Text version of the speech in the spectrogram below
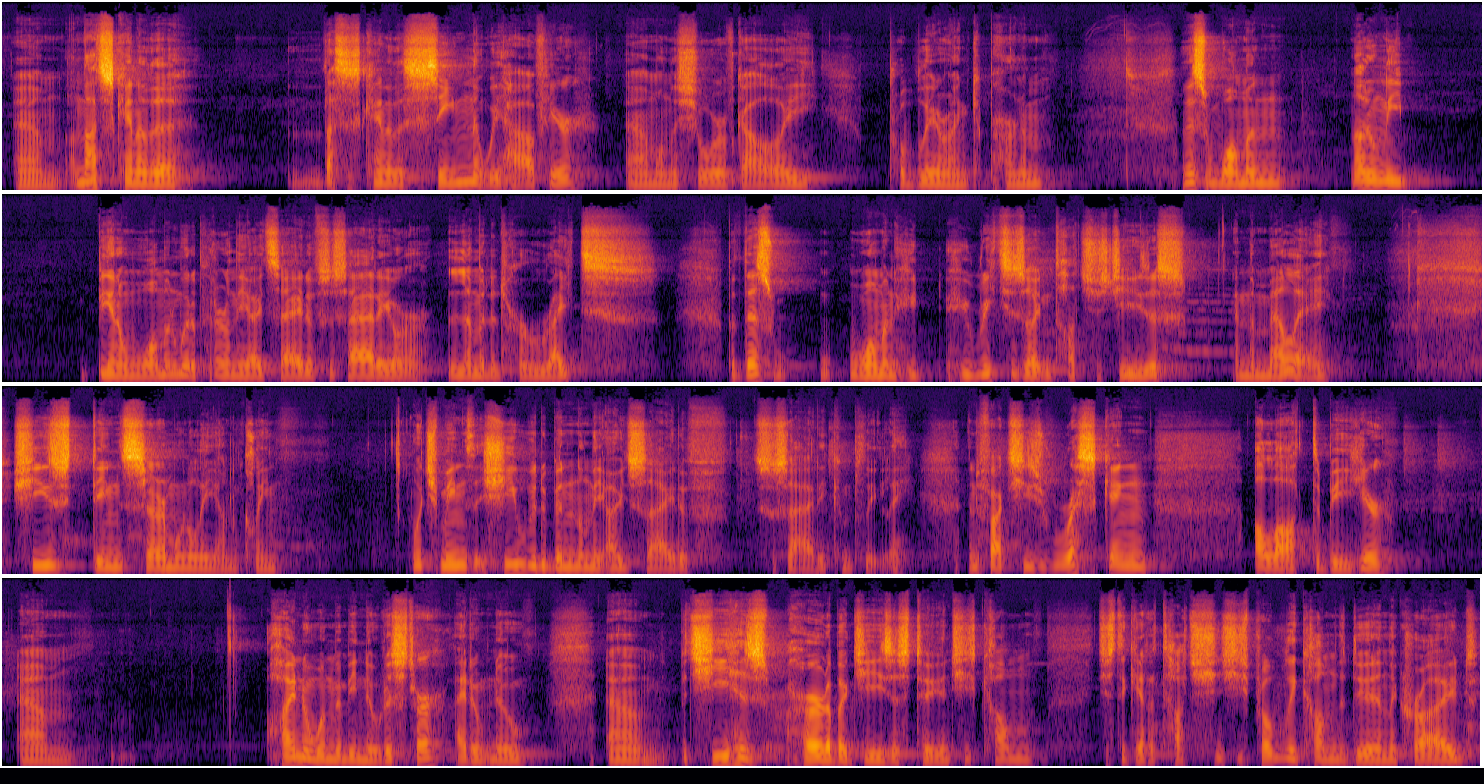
Um, and that's kind of the this is kind of the scene that we have here um, on the shore of Galilee, probably around Capernaum. This woman, not only being a woman would have put her on the outside of society or limited her rights, but this woman who, who reaches out and touches Jesus in the melee, she's deemed ceremonially unclean, which means that she would have been on the outside of society completely. In fact, she's risking a lot to be here. Um, how no one maybe noticed her, I don't know. Um, but she has heard about Jesus too, and she's come just to get a touch, and she's probably come to do it in the crowd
